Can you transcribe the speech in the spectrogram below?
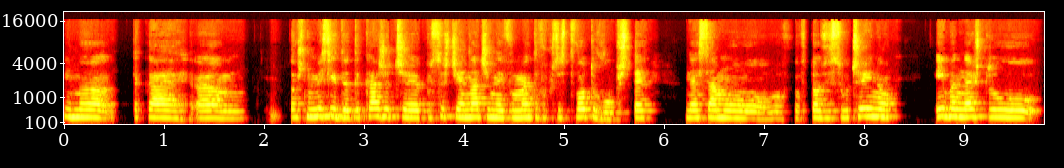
Има така е. точно мислих да, да кажа, че по същия начин е в момента в обществото въобще, не само в, в този случай, но има нещо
